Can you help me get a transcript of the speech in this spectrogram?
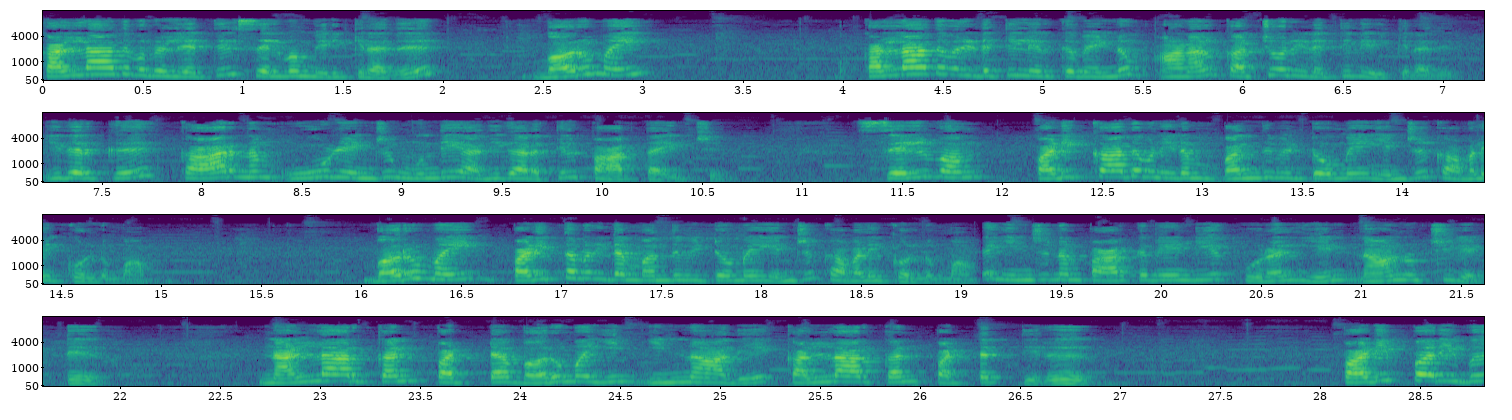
கல்லாதவர்களிடத்தில் செல்வம் இருக்கிறது. வறுமை கல்லாதவரிடத்தில் இருக்க வேண்டும். ஆனால் கற்றோரிடத்தில் இருக்கிறது. இதற்கு காரணம் ஊழ் என்று முந்தைய அதிகாரத்தில் பார்த்தாயிற்று. செல்வம் படிக்காதவனிடம் வந்துவிட்டோமே என்று கவலை கொள்ளுமாம். வறுமை படித்தவனிடம் வந்துவிட்டோமே என்று கவலை கொள்ளுமாம். இன்று நாம் பார்க்க வேண்டிய குரல் எண் நானூற்றி எட்டு. நல்லார்கண் பட்ட வறுமையின் இன்னாதே கல்லார்கண் பட்ட திரு. படிப்பறிவு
